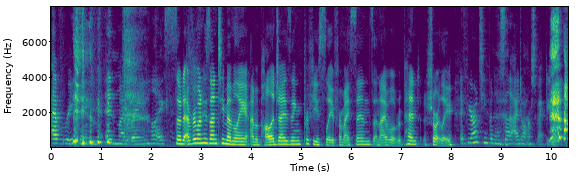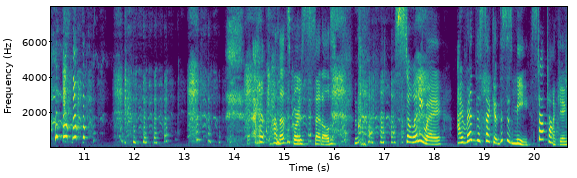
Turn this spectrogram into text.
everything in my brain. Like So to everyone who's on Team Emily, I'm apologizing profusely for my sins and I will repent shortly. if you're on Team Vanessa, I don't respect you. wow, that score's settled. so anyway, I read the second. This is me. Stop talking.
